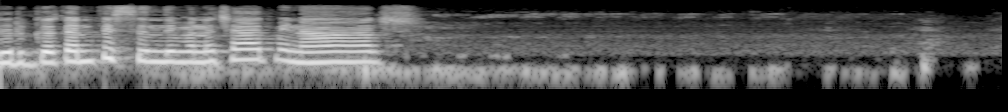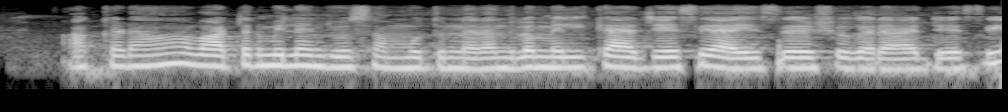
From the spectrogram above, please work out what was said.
దుర్గ కనిపిస్తుంది మన చార్మినార్. అక్కడ వాటర్ మిలన్ జ్యూస్ అమ్ముతున్నారు. అందులో మిల్క్ యాడ్ చేసి ఐస్ షుగర్ యాడ్ చేసి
